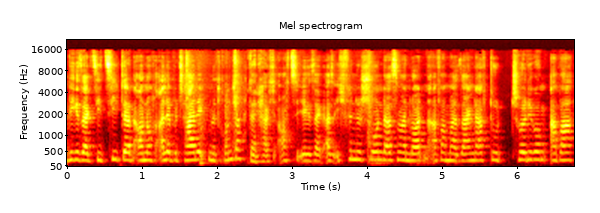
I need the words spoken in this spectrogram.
wie gesagt, sie zieht dann auch noch alle Beteiligten mit runter. Dann habe ich auch zu ihr gesagt, also ich finde schon, dass man Leuten einfach mal sagen darf, du, Entschuldigung, aber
